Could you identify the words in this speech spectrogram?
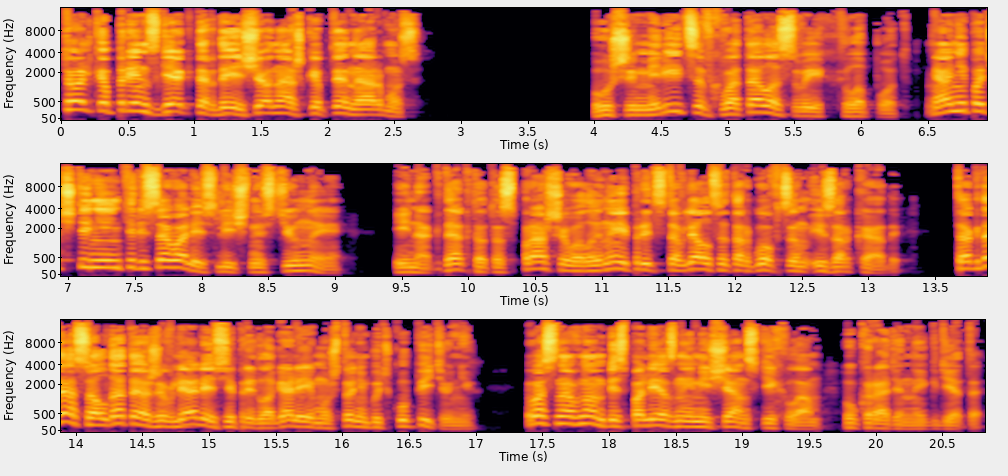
Только принц Гектор, да еще наш капитан Армус. У шиммерийцев хватало своих хлопот. Они почти не интересовались личностью Нея. Иногда кто-то спрашивал, и Ней представлялся торговцем из Аркады. Тогда солдаты оживлялись и предлагали ему что-нибудь купить у них. В основном бесполезный мещанский хлам, украденный где-то.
